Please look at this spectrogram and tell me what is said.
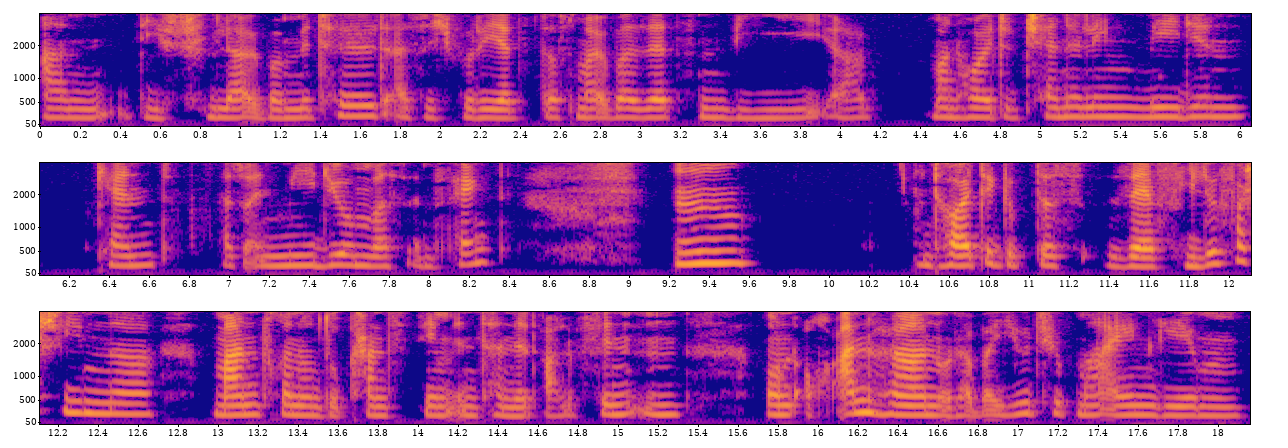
an die Schüler übermittelt. Also ich würde jetzt das mal übersetzen, wie man heute Channeling-Medien kennt. Also ein Medium, was empfängt. Mm. Und heute gibt es sehr viele verschiedene Mantren und du kannst sie im Internet alle finden. und auch anhören oder bei YouTube mal eingeben.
